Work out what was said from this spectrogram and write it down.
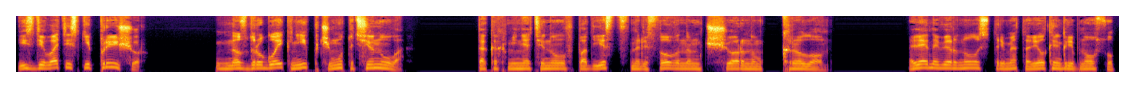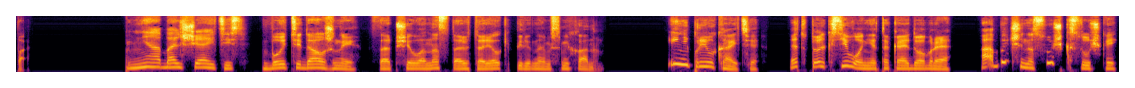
издевательский прищур. Но с другой к ней почему-то тянуло, так как меня тянуло в подъезд с нарисованным черным крылом. Лена вернулась с тремя тарелками грибного супа. «Не обольщайтесь, будьте должны», — сообщила она, ставя тарелки перед нами с Механом. «И не привыкайте, это только сегодня такая добрая, а обычно сучка сучкой».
